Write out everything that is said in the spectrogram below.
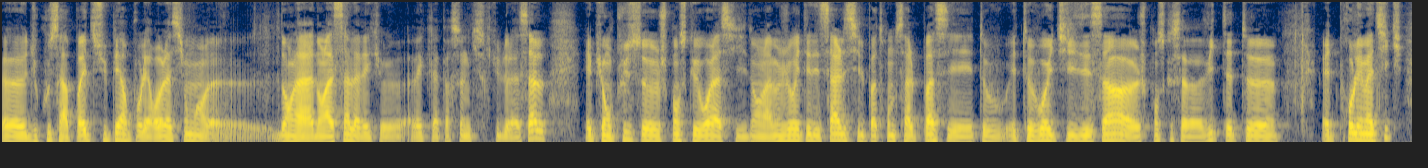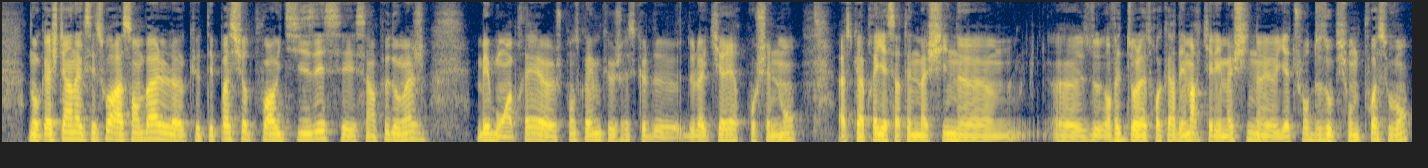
Euh, du coup, ça va pas être super pour les relations euh, dans, la, dans la salle avec, euh, avec la personne qui s'occupe de la salle. Et puis en plus, je pense que voilà, si dans la majorité des salles, si le patron de salle passe et te, et te voit utiliser ça, je pense que ça va vite être, être problématique. Donc acheter un accessoire à 100 balles que t'es pas sûr de pouvoir utiliser, c'est un peu dommage. Mais bon, après, euh, je pense quand même que je risque de, l'acquérir prochainement. Parce qu'après, il y a certaines machines. Euh, euh, en fait, sur la trois quarts des marques, il y a les machines. il y a toujours deux options de poids souvent.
